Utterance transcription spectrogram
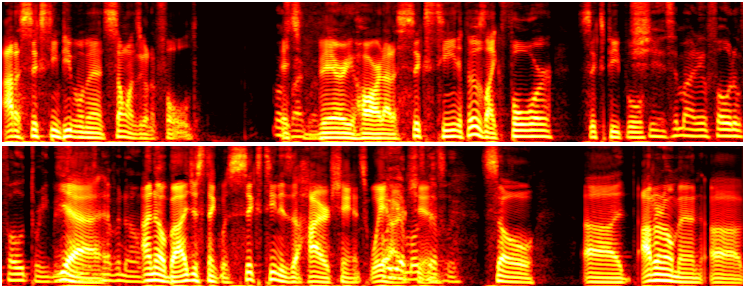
out of 16 people, man, someone's gonna fold. Most it's likely. very hard out of 16. If it was like four, six people, Shit, somebody will fold and fold three, man. Yeah, you just never know. I know, but I just think with 16 is a higher chance, way oh higher yeah, most chance. definitely. So uh, I don't know, man. Uh,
